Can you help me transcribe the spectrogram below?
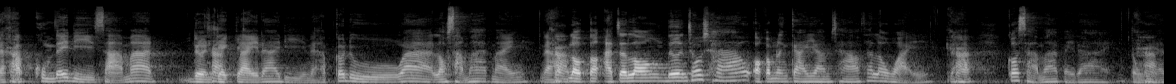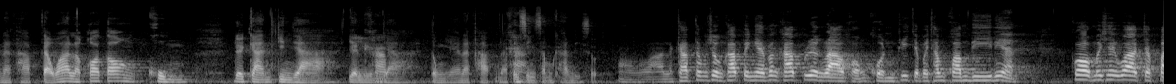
นะคครัรับบคุมได้ดีสามารถเดินครับไกลๆได้ดีนะครับ ก็ดูว่าเราสามารถไหมนะครับครับเราต้องอาจจะลองเดินเช้าๆออกกำลังกายยามเช้าถ้าเราไหวนะคครัรับบก็สามารถไปได้ตรงครับนี้นะครับ แต่ว่าเราก็ต้องคุมโดยการกินยาอย่าลืมครับยาตรงนี้นะครับนะคเป็นรับสิ่งสำคัญที่สุดอ๋อเอาละครับท่านผู้ชมครับเป็นไงบ้างครับ เรื่องราวของคนที่จะไปทำความดีเนี่ยก็ไม่ใช่ว่าจะไป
